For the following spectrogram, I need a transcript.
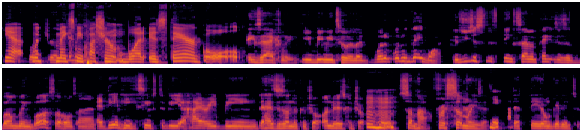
Yeah, but which then, makes me question what is their goal. Exactly, you beat me to it. Like, what what do they want? Because you just think Simon Pegg is just a bumbling boss the whole time. At the end, he seems to be a higher being that has this under control, under his control mm-hmm. somehow for some reason yeah. that they don't get into.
